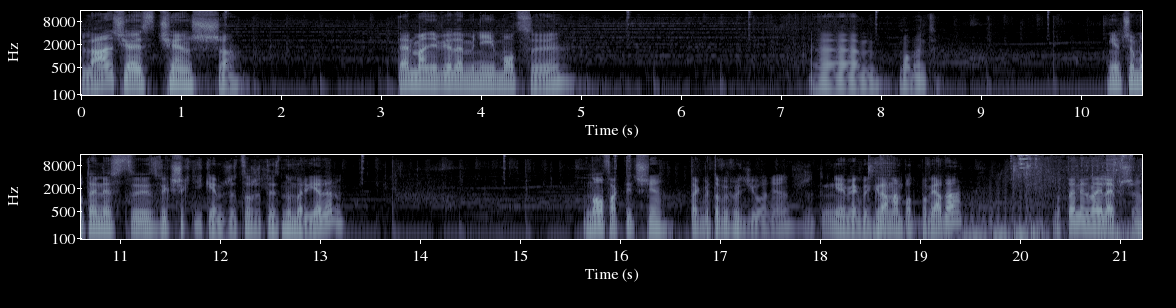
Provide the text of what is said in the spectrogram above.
Lancia jest cięższa. Ten ma niewiele mniej mocy. Moment. Nie wiem czemu ten jest y, z wykrzyknikiem, że co, że to jest numer jeden? No faktycznie, tak by to wychodziło, nie? Że, nie wiem, jakby gra nam podpowiada? No ten jest najlepszy.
